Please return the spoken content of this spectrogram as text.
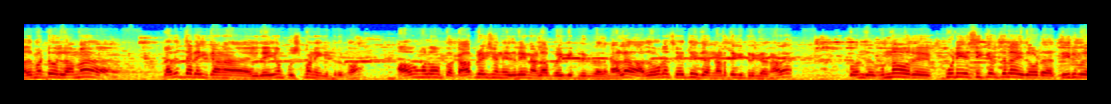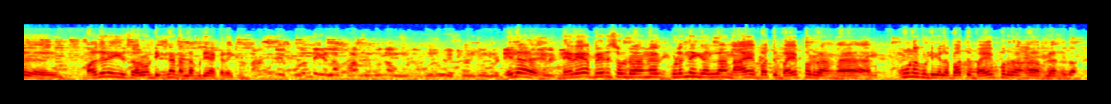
அது மட்டும் இல்லாமல் கருத்தடைக்கான இதையும் புஷ் பண்ணிக்கிட்டு இருக்கோம். அவங்களும் இப்போ கார்பரேஷன் இதுலேயும் நல்லா போய்கிட்டு இருக்கிறதுனால அதோட சேர்த்து இதை நடத்திக்கிட்டு இருக்கிறதுனால கொஞ்சம் இன்னும் ஒரு கூடிய சீக்கிரத்தில் இதோட தீர்வு மதுரை சரௌண்டிங்கில் நல்லபடியாக கிடைக்கும். இல்ல நிறைய பேர் சொல்றாங்க குழந்தைகள்லாம் நாயை பார்த்து பயப்படுறாங்க பூனைக்குட்டிகளை பார்த்து பயப்படுறாங்க அப்படின்னு சொல்றாங்க.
